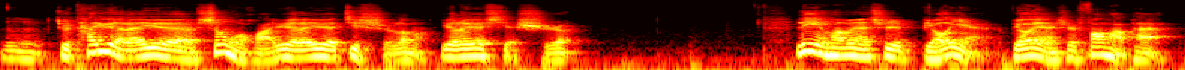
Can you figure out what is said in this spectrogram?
嗯就是它越来越生活化，越来越纪实了嘛，越来越写实。另一方面是表演，表演是方法派，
